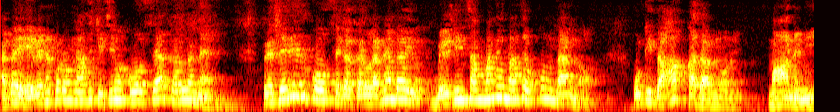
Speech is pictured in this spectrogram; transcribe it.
හැබැයි ඒ වෙනකොට උන්වහන්සේ කිසිම කෝස් එකක් කරලා නැහැ. ප්‍රෙදෙරියර් කෝස් එක කරලා නැහැ. හැබැයි බිල්ඩින් සම්බන්ධයෙන් උන්වහන්සේ ඔක්කොම දන්නවා. කුටි 10ක් හදන්න ඕනේ. මානෙනි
